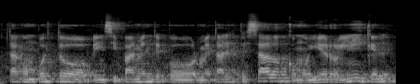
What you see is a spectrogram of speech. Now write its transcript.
Está compuesto principalmente por metales pesados como hierro y níquel,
